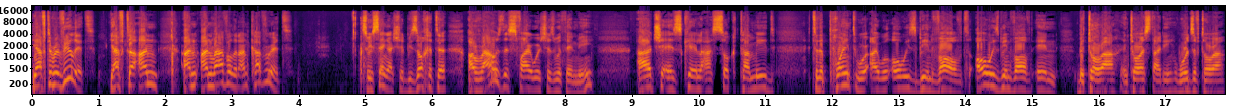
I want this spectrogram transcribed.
you have to reveal it. You have to un, un, unravel it, uncover it. So he's saying I should be zochet to arouse this fire which is within me, ad asok tamid, to the point where I will always be involved, always be involved in Torah, in Torah study, words of Torah,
